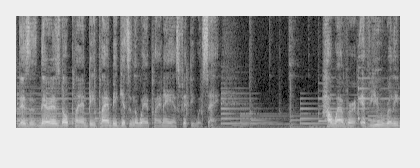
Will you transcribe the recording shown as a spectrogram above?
This is there is no plan B. Plan B gets in the way of plan A, as 50 would say. However, if you really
